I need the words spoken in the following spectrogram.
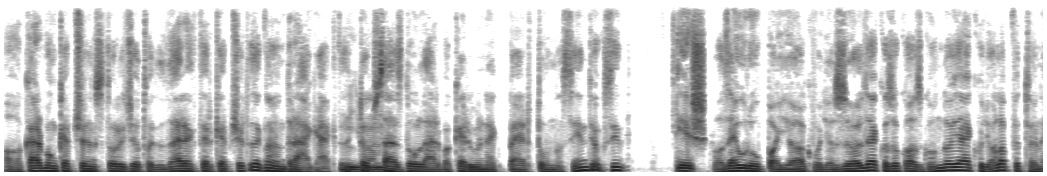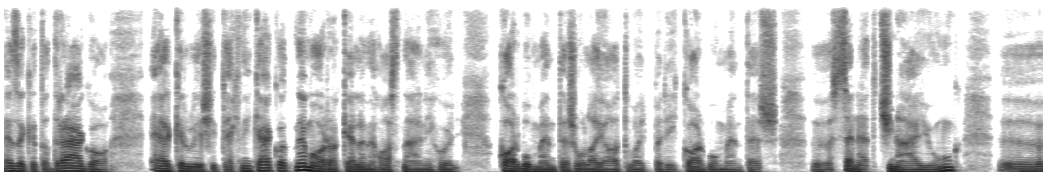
a Carbon Capture and Storage-ot, vagy a Director Capture, ezek nagyon drágák. Tehát Így több van. száz dollárba kerülnek per tonna széndiokszid, és az európaiak vagy a zöldek azok azt gondolják, hogy alapvetően ezeket a drága elkerülési technikákat nem arra kellene használni, hogy karbonmentes olajat, vagy pedig karbonmentes ö, szenet csináljunk, ö,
